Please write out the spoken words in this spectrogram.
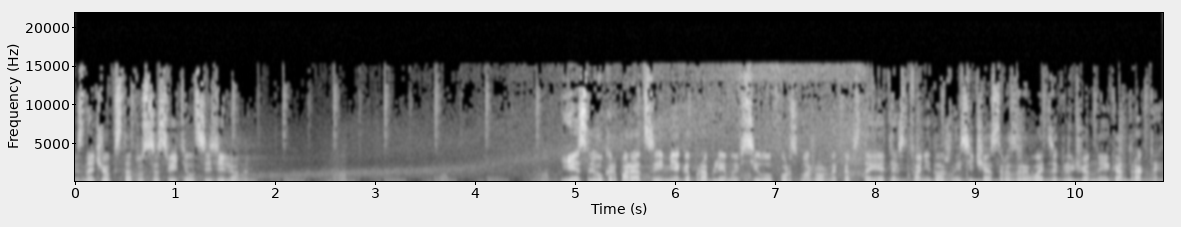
Значок статуса светился зеленым. Если у корпорации мега-проблемы в силу форс-мажорных обстоятельств, они должны сейчас разрывать заключенные контракты.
